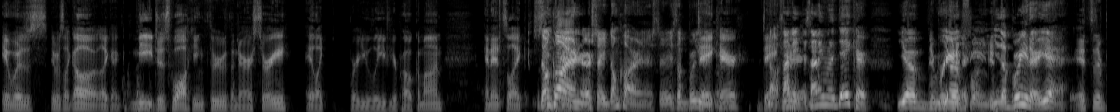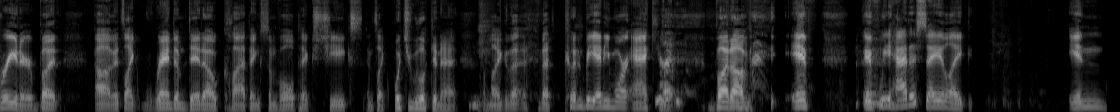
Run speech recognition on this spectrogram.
it was it was like oh like a, me just walking through the nursery, eh, like where you leave your Pokemon, and it's like Don't call it a nursery. Don't call it a nursery. It's a breeder. daycare. Daycare. No, it's not, e- it's not even a daycare. You're, The you're, breeder. you're the breeder, yeah. it's the breeder, but um, it's like random Ditto clapping some Vulpix cheeks. And it's like, what you looking at? I'm like, that that couldn't be any more accurate. but um, if if we had to say like in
